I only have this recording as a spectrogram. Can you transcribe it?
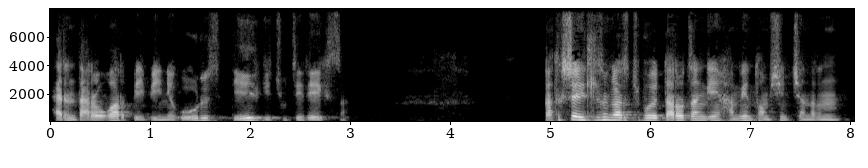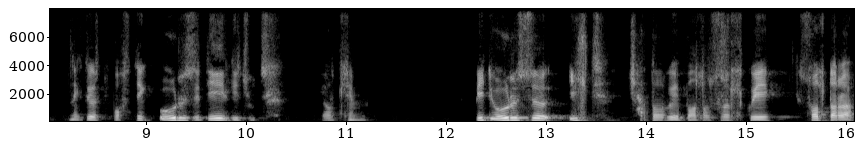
Харин даруугаар би биенээ өөрөөс дээр гэж үзэрэй гэсэн. Гатагшаа илрэн гарч буй даруй зангийн хамгийн том шин чанар нь нэгдүгээр бусдыг өөрөөсөө дээр гэж үзэх явдал юм. Бид өөрөөсөө илт чадваргүй боловсралгүй сул дорой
